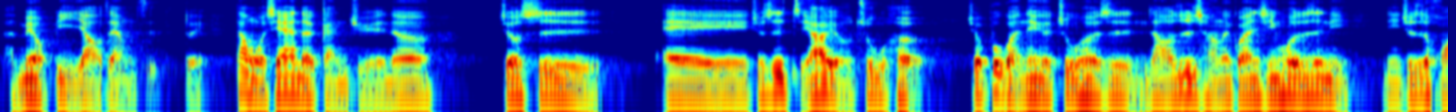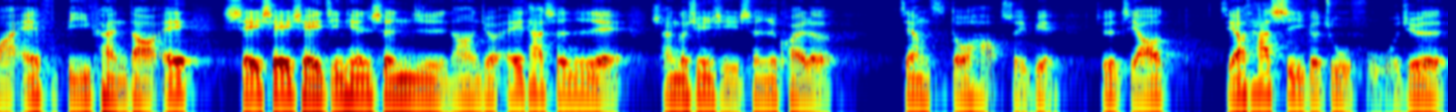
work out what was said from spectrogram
很没有必要这样子。对，但我现在的感觉呢，就是，诶，就是只要有祝贺，就不管那个祝贺是你知道日常的关心，或者是你你就是滑 FB 看到，哎，谁谁谁今天生日，然后你就哎他生日哎，传个讯息生日快乐，这样子都好随便，就是只要只要他是一个祝福，我觉得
